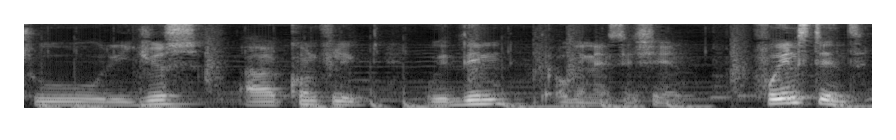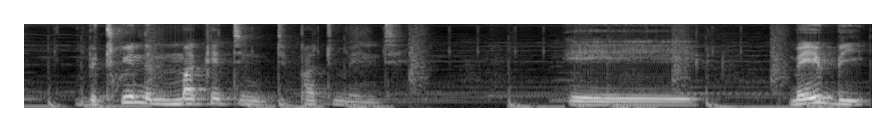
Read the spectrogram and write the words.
to reduce uh, conflict within the organization. For instance, between the marketing department a maybe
